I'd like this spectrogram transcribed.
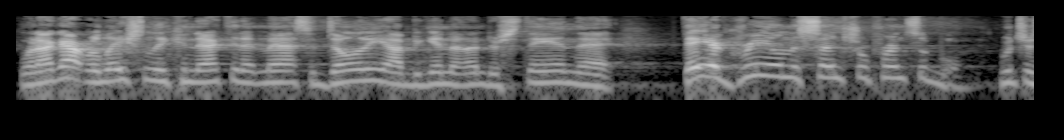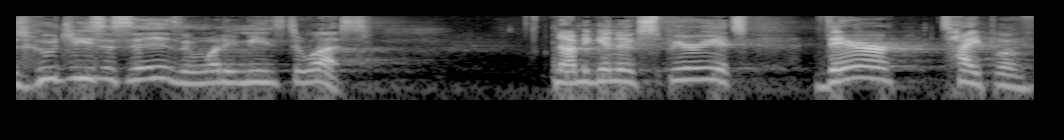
When I got relationally connected at Macedonia, I began to understand that they agree on the central principle, which is who Jesus is and what he means to us. And I began to experience their type of,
